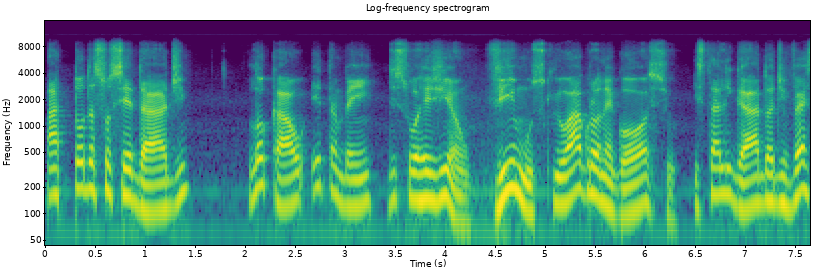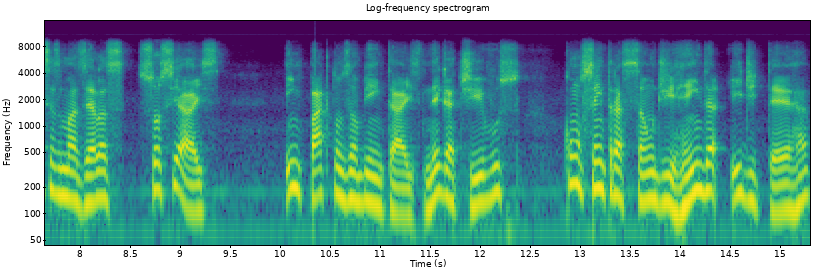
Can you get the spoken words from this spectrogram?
a toda a sociedade local e também de sua região. Vimos que o agronegócio está ligado a diversas mazelas sociais impactos ambientais negativos, concentração de renda e de terra,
